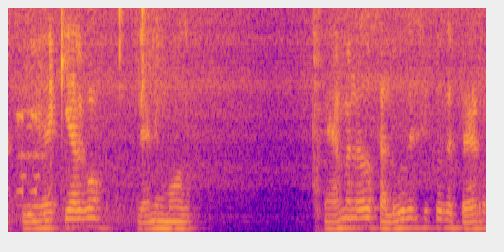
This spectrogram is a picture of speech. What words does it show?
Si hay aquí algo, ya ni modo. Me han mandado saludes, hijos de perro.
